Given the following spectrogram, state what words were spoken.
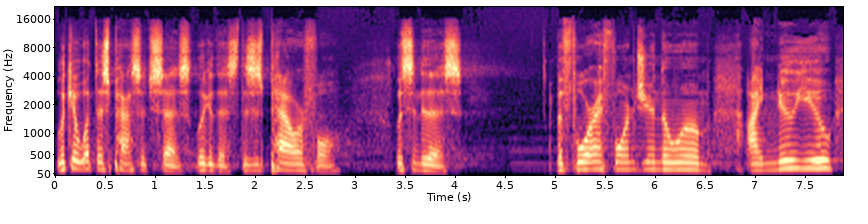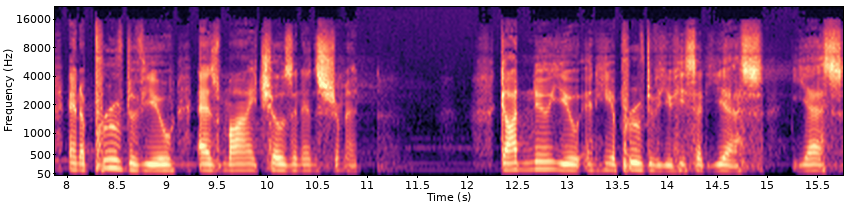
look at what this passage says. Look at this. This is powerful. Listen to this. Before I formed you in the womb, I knew you and approved of you as my chosen instrument. God knew you and He approved of you. He said, Yes, yes,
